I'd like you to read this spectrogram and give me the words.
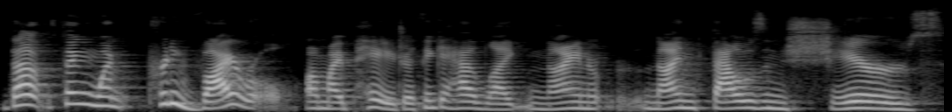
that thing went pretty viral on my page. I think it had like nine 9,000 shares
